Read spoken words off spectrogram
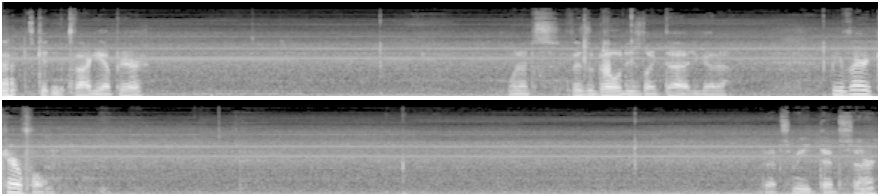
it's getting foggy up here. When it's visibilities like that, you gotta be very careful. That's me dead center.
